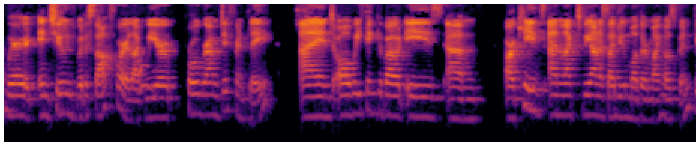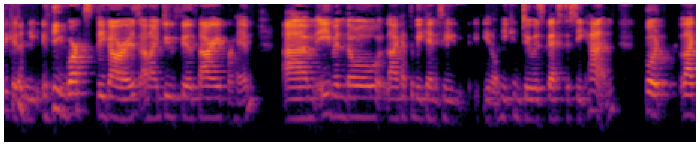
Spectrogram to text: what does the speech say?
we're in tuned with the software. Like we are programmed differently, and all we think about is um our kids. And like to be honest, I do mother my husband because he, he works big hours, and I do feel sorry for him. Um, even though like at the weekends he, you know, he can do as best as he can. But like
